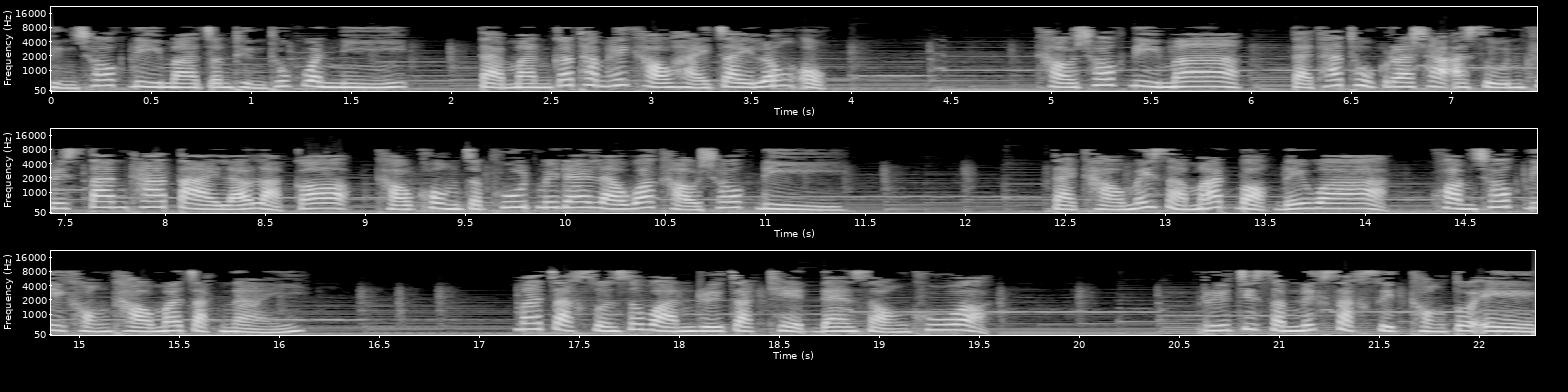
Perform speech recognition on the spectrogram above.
ถึงโชคดีมาจนถึงทุกวันนี้ แต่มันก็ทำให้เขาหายใจโล่งอก เขาโชคดีมาก แต่ถ้าถูกราชาอสูรคริสตันฆ่าตายแล้วล่ะก็ เขาคงจะพูดไม่ได้แล้วว่าเขาโชคดี แต่เขาไม่สามารถบอกได้ว่า ความโชคดีของเขามาจากไหน มาจากสวนสวรรค์หรือจากเขตแดนสองขั้ว หรือจิตสำนึกศักดิ์สิทธิ์ของตัวเอง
